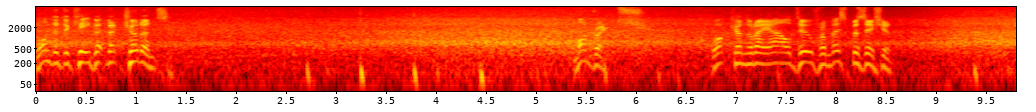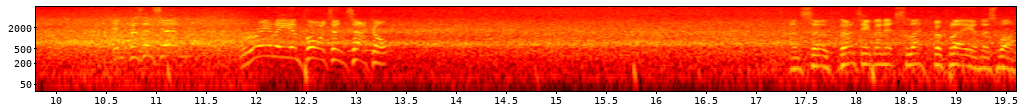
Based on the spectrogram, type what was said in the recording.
Wanted to keep it but couldn't. Modric. What can Real do from this position? In position. Really important tackle. And so 30 minutes left for play in this one.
